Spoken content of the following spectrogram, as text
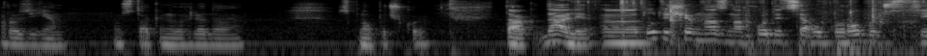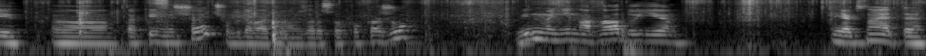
роз'єм. Ось так він виглядає з кнопочкою. Так, далі. Е, Тут ще в нас знаходиться у коробочці е, такий мішечок. Давайте вам зараз його покажу. Він мені нагадує, як знаєте,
